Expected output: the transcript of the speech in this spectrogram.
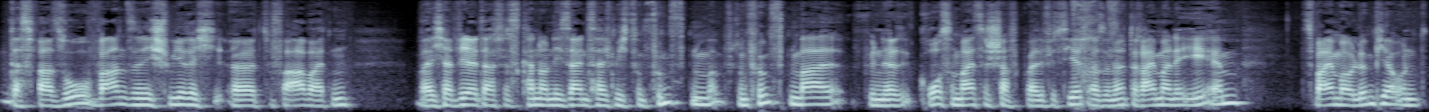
das war so wahnsinnig schwierig äh, zu verarbeiten weil ich halt wieder dachte, das kann doch nicht sein, jetzt habe ich mich zum fünften, zum fünften Mal für eine große Meisterschaft qualifiziert, also ne, dreimal eine EM, zweimal Olympia und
